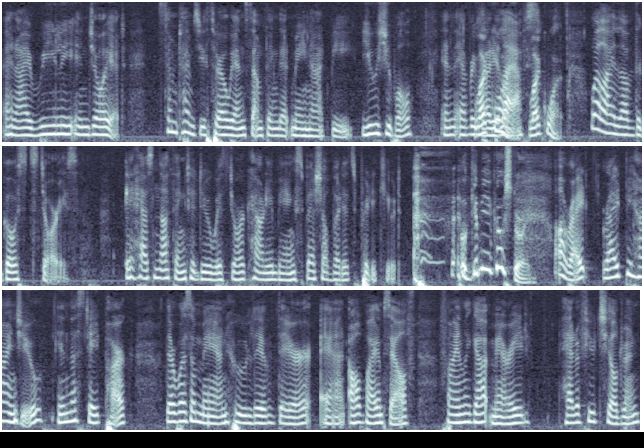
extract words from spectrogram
and I really enjoy it. Sometimes you throw in something that may not be usual and everybody like laughs. Like what? Well, I love the ghost stories. It has nothing to do with Door County being special, but it's pretty cute. well, give me a ghost story. All right, right behind you in the state park, there was a man who lived there and all by himself, finally got married, had a few children.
